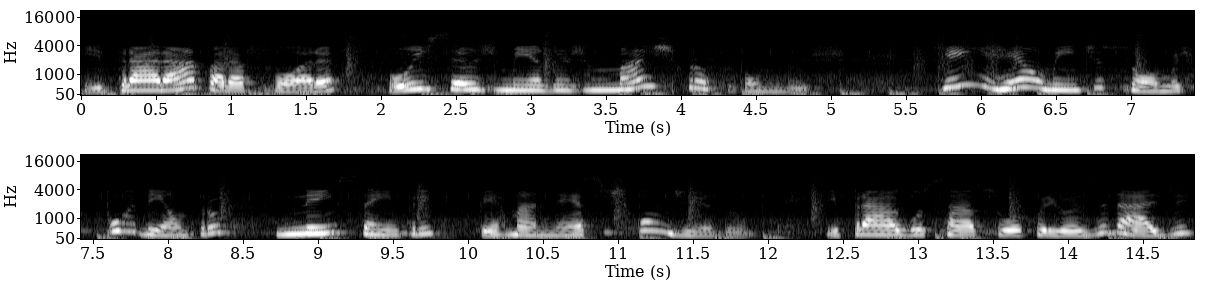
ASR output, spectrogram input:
e trará para fora os seus medos mais profundos quem realmente somos por dentro nem sempre permanece escondido. E para aguçar a sua curiosidade,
